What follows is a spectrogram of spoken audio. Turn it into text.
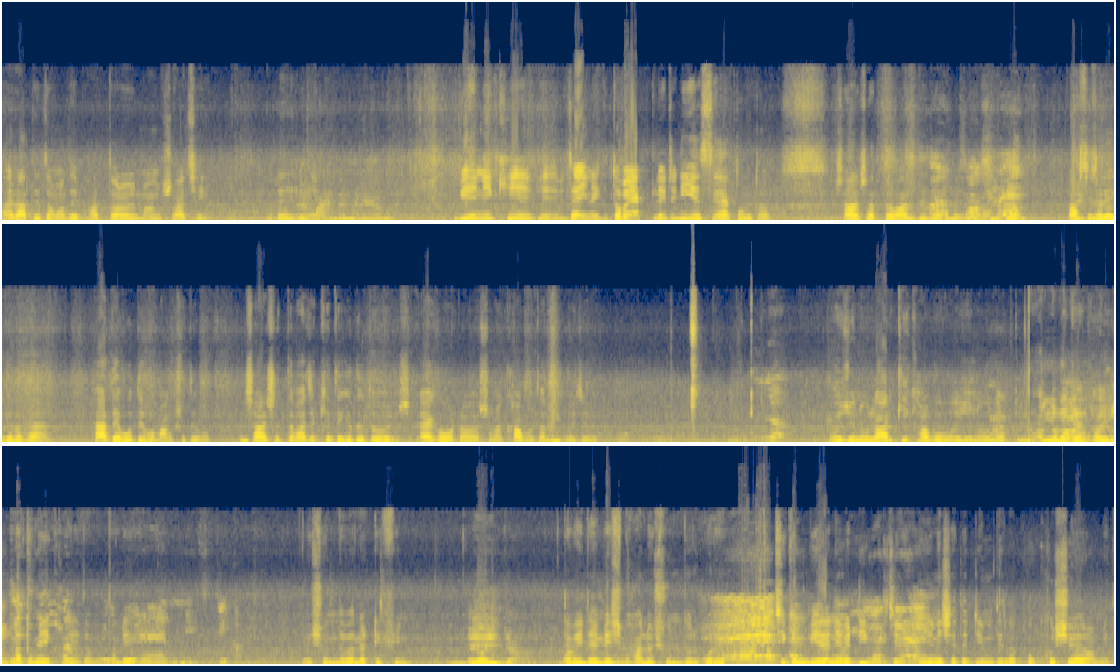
আর রাতে তো আমাদের ভাত তর মাংস গেল। বিরিয়ানি খেয়ে যাই না তবে এক প্লেটে নিয়ে এসছে এখন তো সাড়ে সাতটা বাজতে যাবে। পাঁচটা পাঁচটা রেখে দাও হ্যাঁ। হ্যাঁ দেবো দেবো মাংস দেবো। সাড়ে সাতটা বাজে খেতে খেতে তো এগারোটার সময় খাব তাহলেই হয়ে যাবে। ওই জন্য বলে আর কি খাব? ওই জন্য বলে একটা বিরিয়ানিটা খাই না তুমিই খাই দাও তাহলেই হবে। ওই সন্ধ্যেবেলা টিফিন। তবে এটা বেশ ভালো সুন্দর করে। চিকেন বিরিয়ানি আবার ডিম দিচ্ছে। বিরিয়ানির সাথে ডিম দিলে খুব খুশি হয় অমিত।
